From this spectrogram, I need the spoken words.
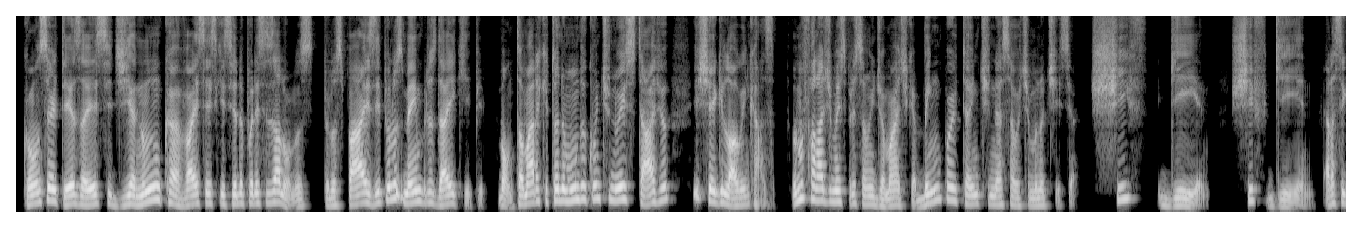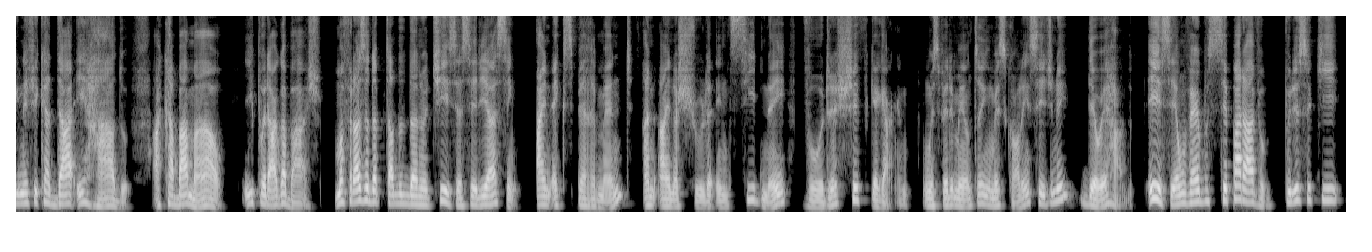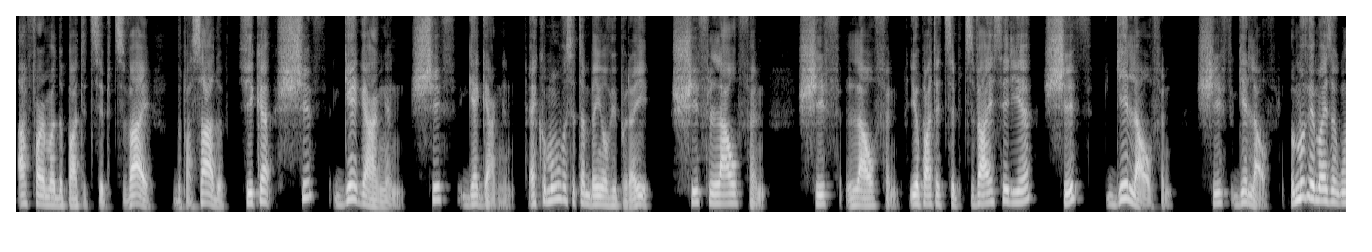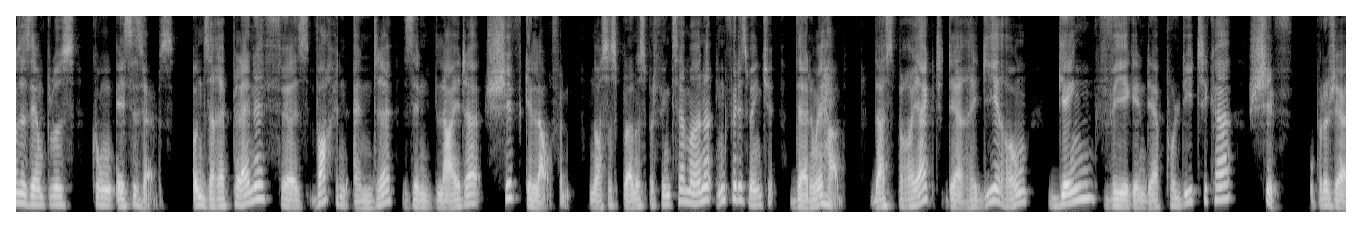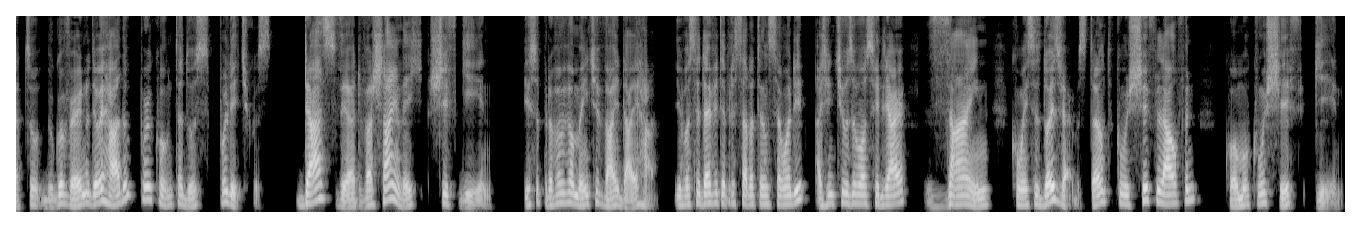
Com certeza, esse dia nunca vai ser esquecido por esses alunos, pelos pais e pelos membros da equipe. Bom, tomara que todo mundo continue estável e chegue logo em casa. Vamos falar de uma expressão idiomática bem importante nessa última notícia: schief gehen. Schief gehen. Ela significa dar errado, acabar mal, ir por água abaixo. Uma frase adaptada da notícia seria assim: Ein Experiment an einer Schule in Sydney wurde schiefgegangen. Um experimento em uma escola em Sydney deu errado. Esse é um verbo separável, por isso que a forma do Partizip 2 do passado fica schiefgegangen, schiefgegangen. É comum você também ouvir por aí schieflaufen, schieflaufen. E o Partizip 2 seria schiefgelaufen, schiefgelaufen. Vamos ver mais alguns exemplos com esses verbos. Unsere Pläne fürs Wochenende sind leider schief gelaufen. Nossos planos para o fim de semana, infelizmente, deram errado. Das Projekt der Regierung ging wegen der Politiker schief. O projeto do governo deu errado por conta dos políticos. Das wird wahrscheinlich schief gehen. Isso provavelmente vai dar errado. E você deve ter prestado atenção ali, a gente usa o auxiliar sein com esses dois verbos, tanto com schief laufen como com o Schiff gehen.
